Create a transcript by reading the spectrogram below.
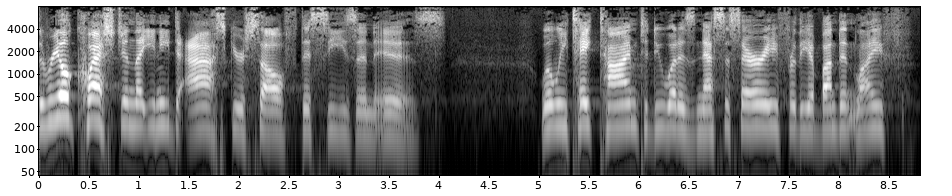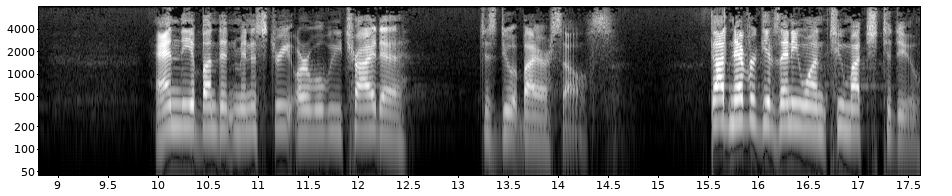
The real question that you need to ask yourself this season is Will we take time to do what is necessary for the abundant life? and the abundant ministry, or will we try to just do it by ourselves? God never gives anyone too much to do.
